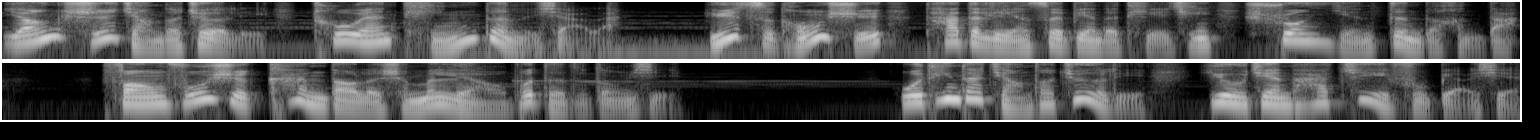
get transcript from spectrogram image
杨石讲到这里，突然停顿了下来。与此同时，他的脸色变得铁青，双眼瞪得很大，仿佛是看到了什么了不得的东西。我听他讲到这里，又见他这副表现，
